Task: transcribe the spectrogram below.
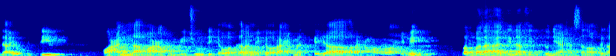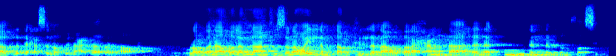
إلى يوم الدين وعنا معهم بجودك وكرمك ورحمتك يا أرحم الراحمين. ربنا آتنا في الدنيا حسنة وفي الآخرة حسنة وقنا عذاب النار. ربنا ظلمنا আনফুসানা ওয়া لم تغفر لنا وترحمنا لنكونن من الخاسرين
